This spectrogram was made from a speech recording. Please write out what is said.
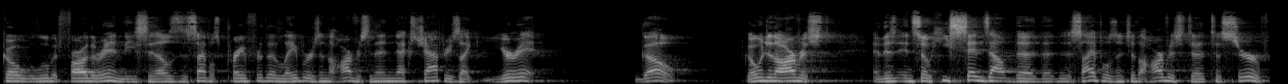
go a little bit farther in, he tells his disciples, pray for the laborers in the harvest. And then next chapter, he's like, You're it. Go. Go into the harvest. And, this, and so he sends out the, the, the disciples into the harvest to, to serve.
